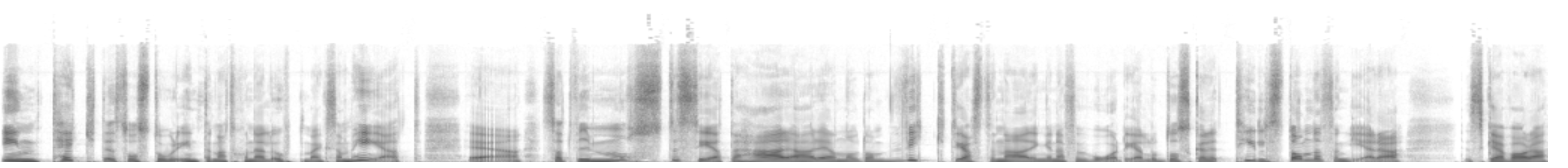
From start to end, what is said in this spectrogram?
intäkter, så stor internationell uppmärksamhet. Eh, så att vi måste se att det här är en av de viktigaste näringarna för vår del och då ska tillstånden fungera. Det ska vara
